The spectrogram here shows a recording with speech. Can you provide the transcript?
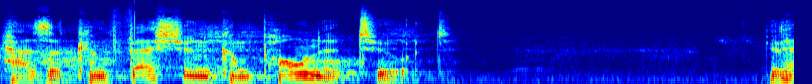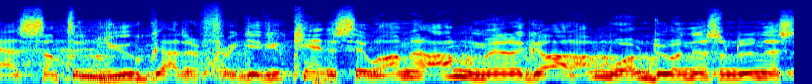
has a confession component to it. It has something you've got to forgive. You can't just say, Well, I'm, I'm a man of God. I'm, I'm doing this, I'm doing this.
